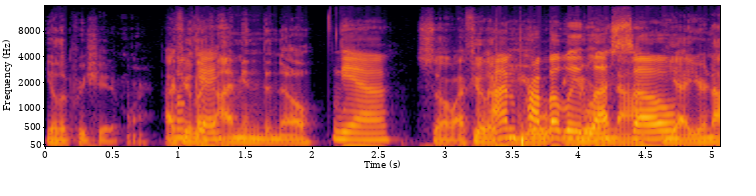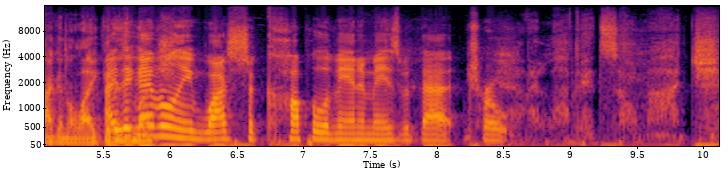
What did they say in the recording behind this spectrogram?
you'll appreciate it more i feel like i'm in the know Yeah. so I feel like I'm you're- probably you're less not- so. Yeah, you're not gonna like it. I think I've only watched a couple of animes with that trope. I love it so much.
